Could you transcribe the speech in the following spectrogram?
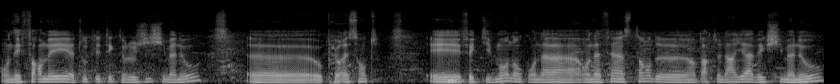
on est formé à toutes les technologies Shimano aux plus récentes. Et effectivement, on a, on a fait un stand euh, en partenariat avec Shimano.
